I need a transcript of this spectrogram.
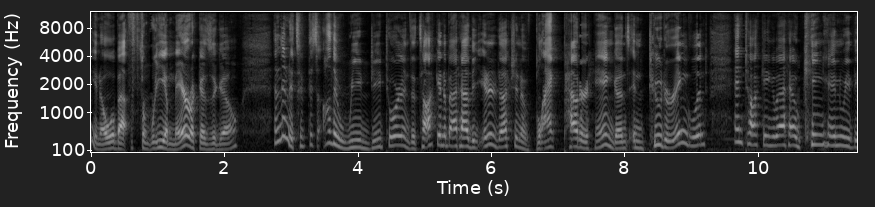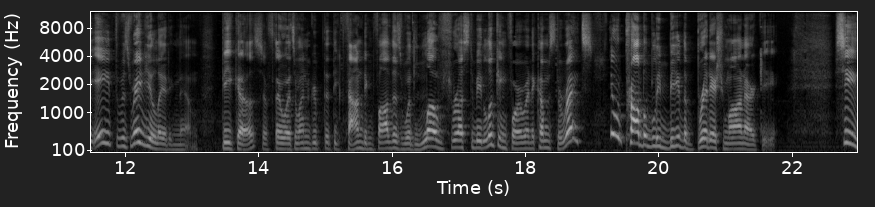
you know, about three Americas ago. And then it took this other weird detour into talking about how the introduction of black powder handguns in Tudor England and talking about how King Henry VIII was regulating them. Because if there was one group that the founding fathers would love for us to be looking for when it comes to rights, it would probably be the British monarchy. See,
